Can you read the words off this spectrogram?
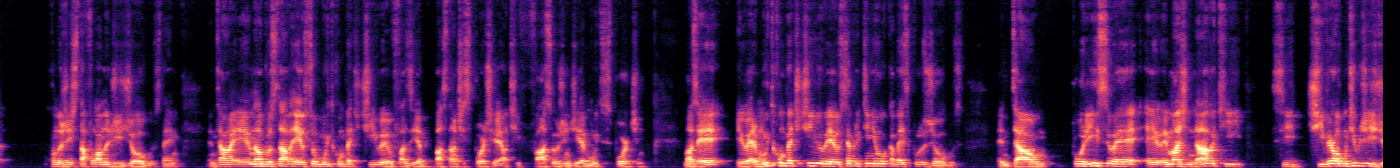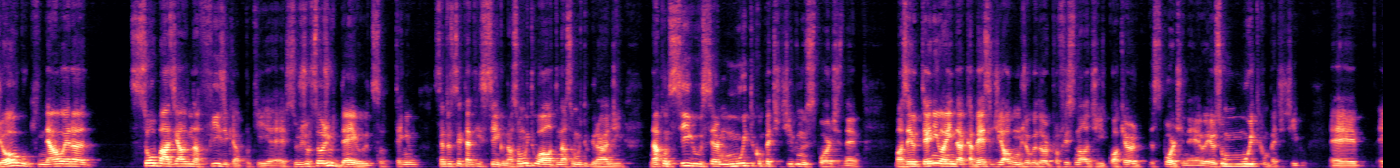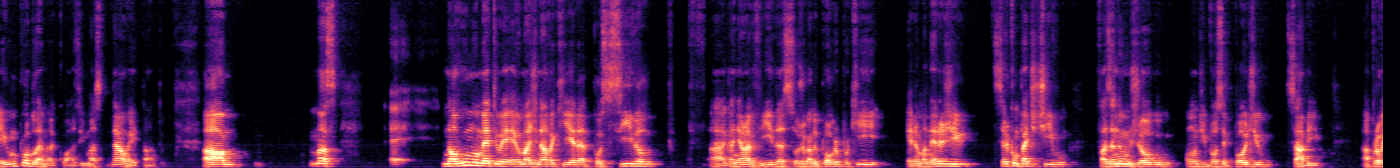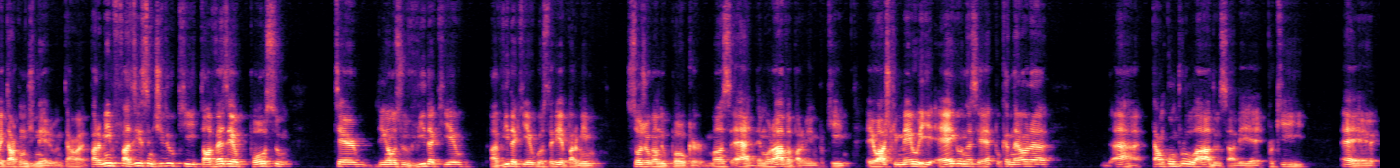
quando a gente está falando de jogos, né? Então eu não gostava, eu sou muito competitivo, eu fazia bastante esporte, eu faço hoje em dia muito esporte mas é, eu era muito competitivo e eu sempre tinha uma cabeça para os jogos. Então, por isso, é, eu imaginava que se tiver algum tipo de jogo que não era só baseado na física, porque é, sou, sou judeu, sou, tenho 175, não sou muito alto, não sou muito grande, não consigo ser muito competitivo nos esportes, né? Mas eu tenho ainda a cabeça de algum jogador profissional de qualquer esporte, né? Eu, eu sou muito competitivo. É, é um problema quase, mas não é tanto. Um, mas é, em algum momento eu, eu, imaginava que era possível uh, ganhar a vida só jogando poker, porque era uma maneira de ser competitivo, fazendo um jogo onde você pode, sabe, aproveitar com dinheiro. Então, para mim fazia sentido que talvez eu possa ter, digamos, a vida que eu a vida que eu gostaria para mim só jogando poker, mas é, demorava para mim, porque eu acho que meu ego nessa época não era ah, tão controlado, sabe? É, porque é,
